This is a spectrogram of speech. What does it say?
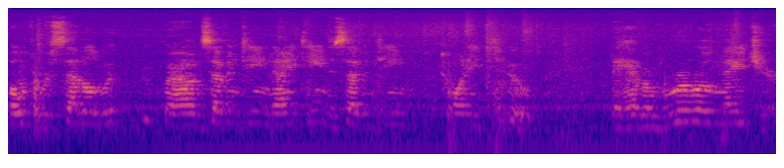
both were settled with around 1719 to 1722. They have a rural nature.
